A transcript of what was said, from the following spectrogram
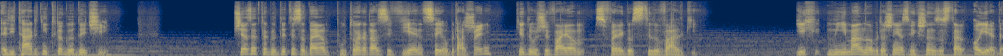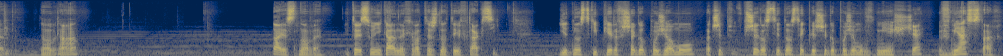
elitarni troglodyci. Przyjazne troglodyty zadają półtora razy więcej obrażeń, kiedy używają swojego stylu walki. Ich minimalne obrażenia zwiększone zostały o jeden. Dobra. To jest nowe. I to jest unikalne chyba też dla tej frakcji. Jednostki pierwszego poziomu, znaczy przyrost jednostek pierwszego poziomu w mieście, w miastach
